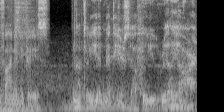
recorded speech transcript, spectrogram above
Find any peace. Not till you admit to yourself who you really are.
